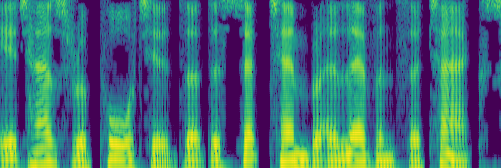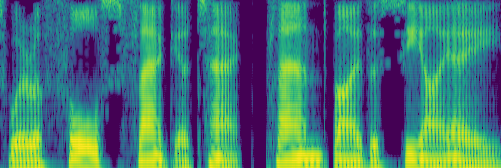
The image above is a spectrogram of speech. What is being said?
It has reported that the September 11 attacks were a false flag attack planned by the CIA,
